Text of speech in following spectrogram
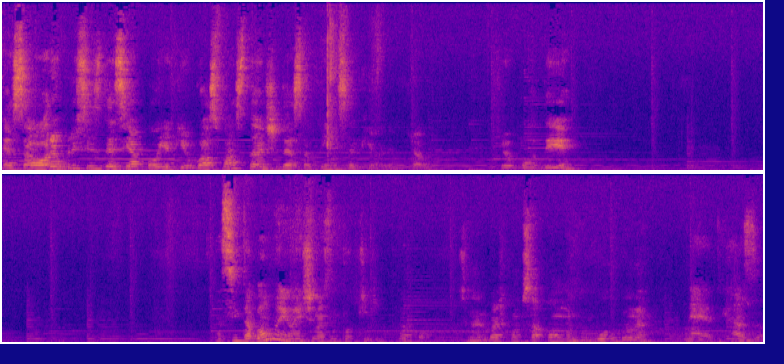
Essa hora eu preciso desse apoio aqui, eu gosto bastante dessa pinça aqui, olha, pra eu poder Assim tá bom, mãe? Eu mais um pouquinho. Tá bom. Senão ele vai ficar um sapão muito gordo, né? É, tem razão.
